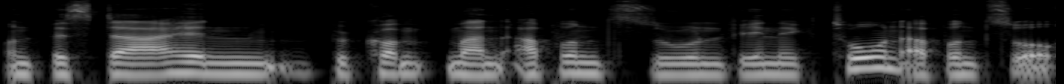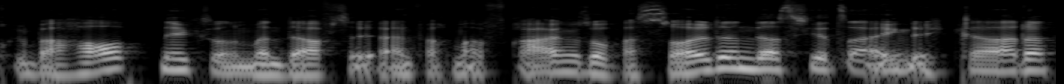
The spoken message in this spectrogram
Und bis dahin bekommt man ab und zu ein wenig Ton, ab und zu auch überhaupt nichts. Und man darf sich einfach mal fragen, so, was soll denn das jetzt eigentlich gerade?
